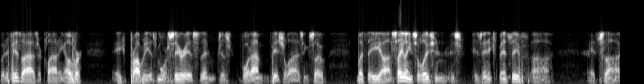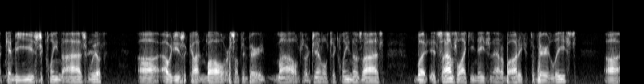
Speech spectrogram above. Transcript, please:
but if his eyes are clouding over, it probably is more serious than just what I'm visualizing. So, but the uh, saline solution is is inexpensive. Uh, it's uh, can be used to clean the eyes with. Uh, I would use a cotton ball or something very mild or gentle to clean those eyes. but it sounds like he needs an antibiotic at the very least uh,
